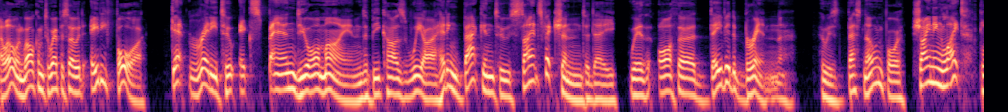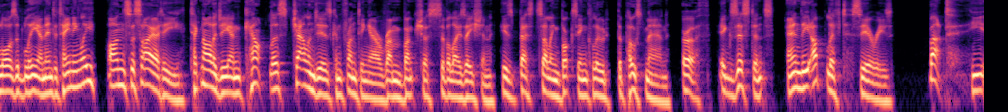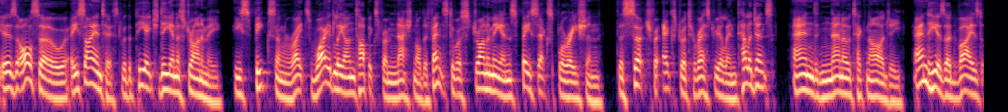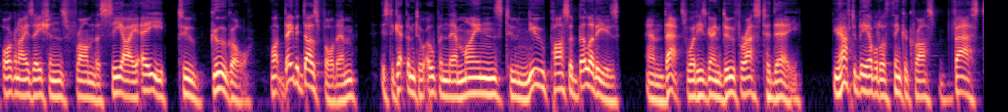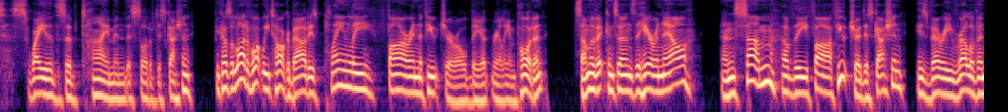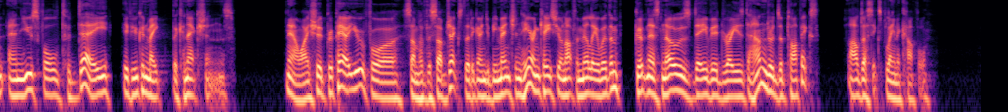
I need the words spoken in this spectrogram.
Hello, and welcome to episode 84. Get ready to expand your mind because we are heading back into science fiction today with author David Brin, who is best known for shining light, plausibly and entertainingly, on society, technology, and countless challenges confronting our rambunctious civilization. His best selling books include The Postman, Earth, Existence, and the Uplift series. But he is also a scientist with a PhD in astronomy. He speaks and writes widely on topics from national defense to astronomy and space exploration, the search for extraterrestrial intelligence, and nanotechnology. And he has advised organizations from the CIA to Google. What David does for them is to get them to open their minds to new possibilities. And that's what he's going to do for us today. You have to be able to think across vast swathes of time in this sort of discussion, because a lot of what we talk about is plainly far in the future, albeit really important. Some of it concerns the here and now, and some of the far future discussion is very relevant and useful today if you can make the connections. Now, I should prepare you for some of the subjects that are going to be mentioned here in case you're not familiar with them. Goodness knows David raised hundreds of topics. I'll just explain a couple.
